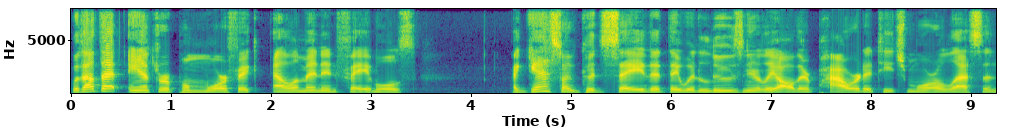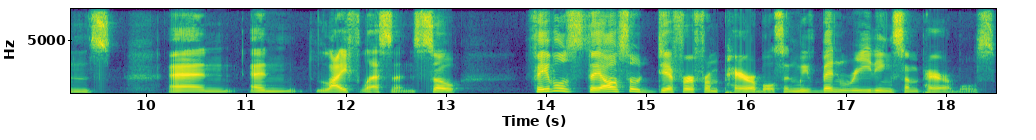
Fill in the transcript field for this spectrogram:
Without that anthropomorphic element in fables, I guess I could say that they would lose nearly all their power to teach moral lessons and and life lessons. So fables they also differ from parables and we've been reading some parables.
